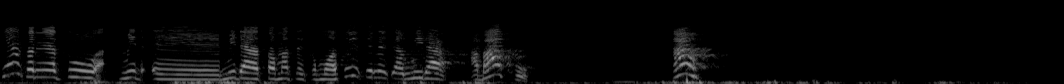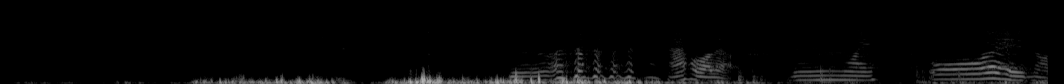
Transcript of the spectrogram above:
Piensa tu, eh, mira, eh, mira tomate como así, tiene que abajo. Ah, หนึ่งหน่วย โอ้ยหนอ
